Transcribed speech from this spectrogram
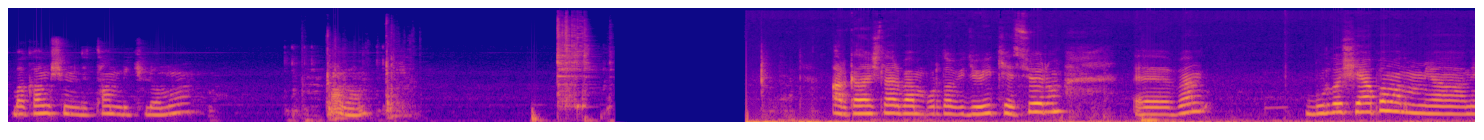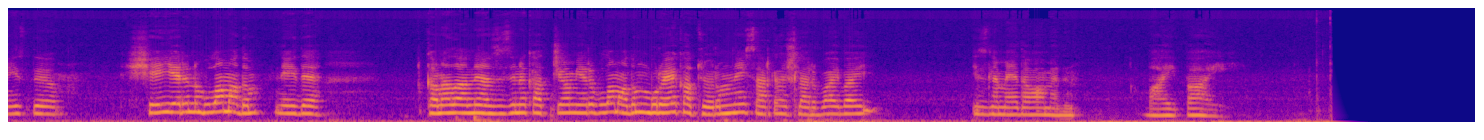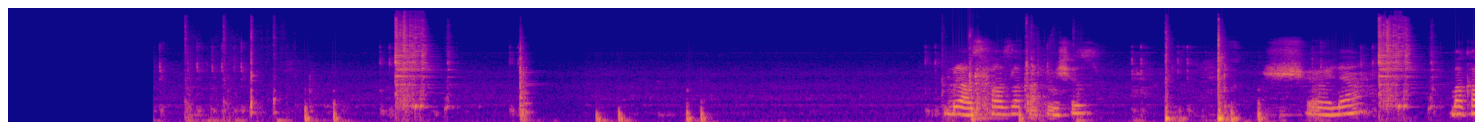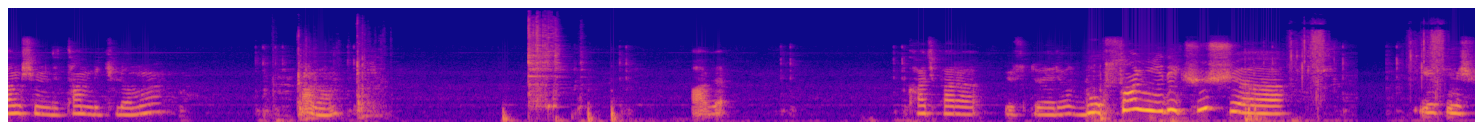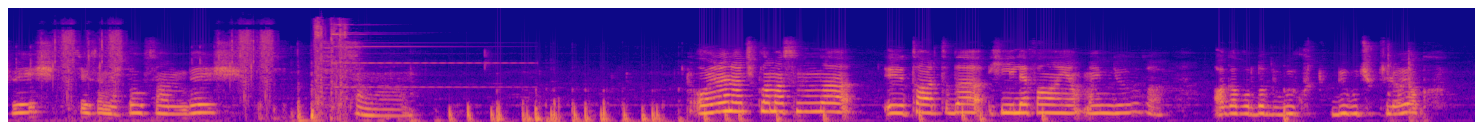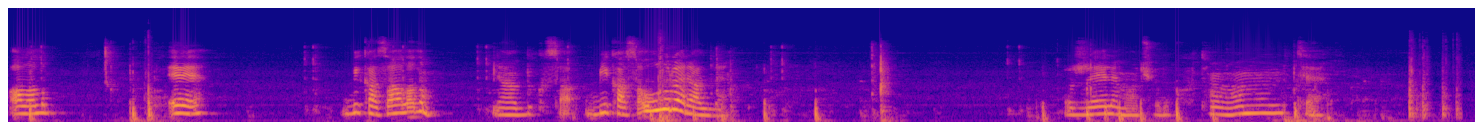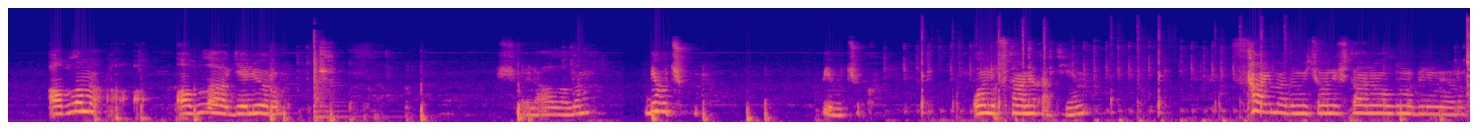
Bakalım şimdi tam bir kilo mu? Tamam. Arkadaşlar ben burada videoyu kesiyorum. Ee, ben burada şey yapamadım ya neydi şey yerini bulamadım neydi kanal azizine katacağım yeri bulamadım buraya katıyorum neyse arkadaşlar bay bay izlemeye devam edin bay bay Biraz fazla katmışız. Şöyle. Bakalım şimdi tam bir kilo mu? Tamam. Abi kaç para üstü veriyoruz? 97 çüş ya. 75 85 95 Tamam. Oyunun açıklamasında e, tartıda hile falan yapmayın diyordu da. Aga burada bir, bu- bir buçuk kilo yok. Alalım. E bir kasa alalım. Ya bir kasa bir kasa olur herhalde. R ile mi açıyorduk? Tamam T. Abla mı? Abla geliyorum. Şöyle alalım. Bir buçuk mu? Bir buçuk. 13 tane katayım. Saymadım hiç 13 tane oldu mu bilmiyorum.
